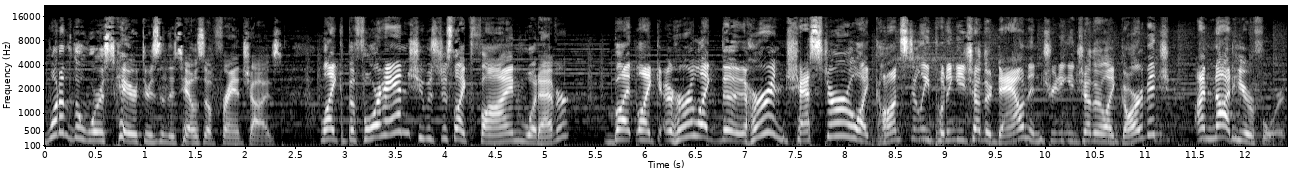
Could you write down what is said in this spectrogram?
one of the worst characters in the Tales of franchise. Like, beforehand, she was just, like, fine, whatever. But, like, her, like, the, her and Chester, like, constantly putting each other down and treating each other like garbage, I'm not here for it.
